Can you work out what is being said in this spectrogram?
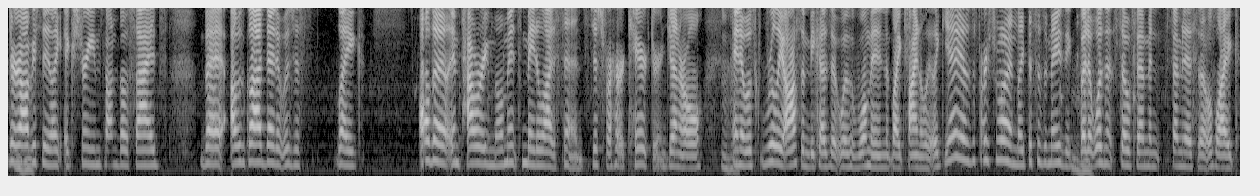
there are Mhm. obviously like extremes on both sides, but I was glad that it was just like all the empowering moments made a lot of sense just for her character in general. Mhm. And it was really awesome because it was a woman like finally like yay, it was the first one. Like this is amazing. But it wasn't so femin- feminist that it was like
